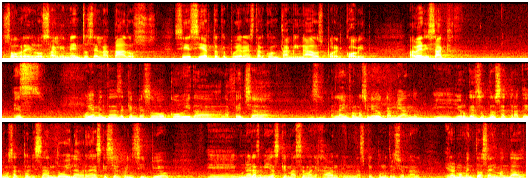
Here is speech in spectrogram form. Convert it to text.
sobre los alimentos enlatados, si es cierto que pudieran estar contaminados por el COVID. A ver, Isaac. Es, obviamente desde que empezó COVID a, a la fecha, la información ha ido cambiando y yo creo que de eso, de eso se trata, de irnos actualizando y la verdad es que sí al principio eh, una de las medidas que más se manejaban en el aspecto nutricional era el momento de hacer el mandado,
